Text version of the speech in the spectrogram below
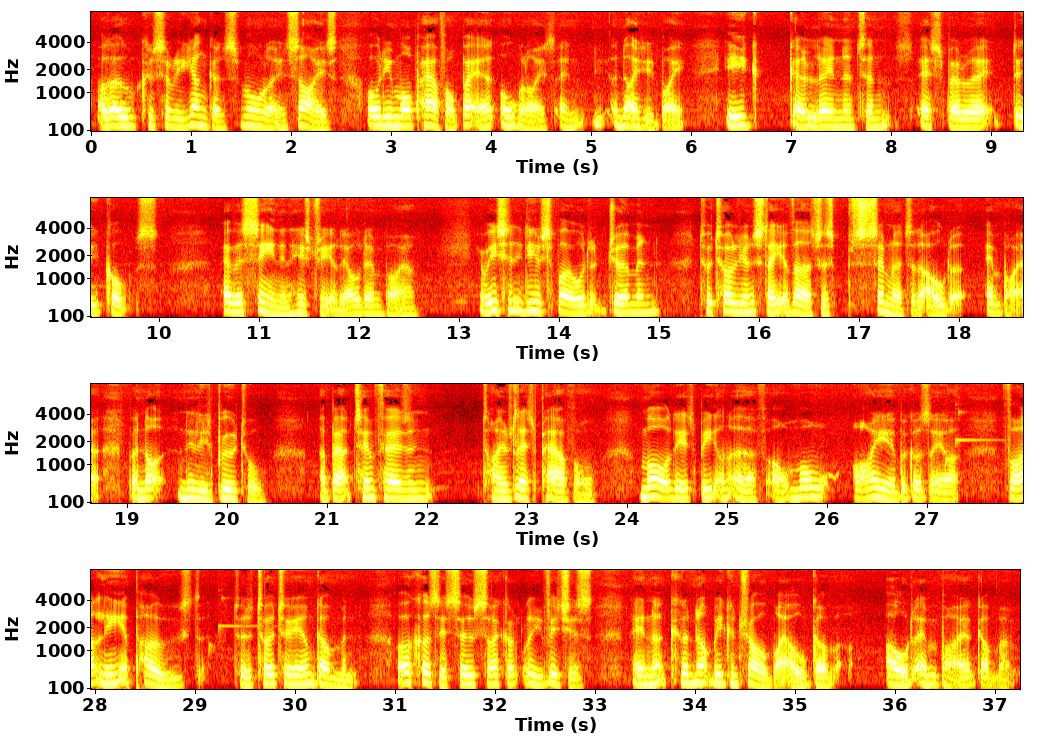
although considerably younger and smaller in size, already more powerful, better organized, and united by Egalitan Esperate Corps ever seen in the history of the old empire. The recently despoiled German totalitarian state of Earth was similar to the old empire, but not nearly as brutal. About 10,000 times less powerful. More these be on Earth are more are here because they are violently opposed to the totalitarian government, or because they're so psychically vicious they not, could not be controlled by old, gov- old empire government.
